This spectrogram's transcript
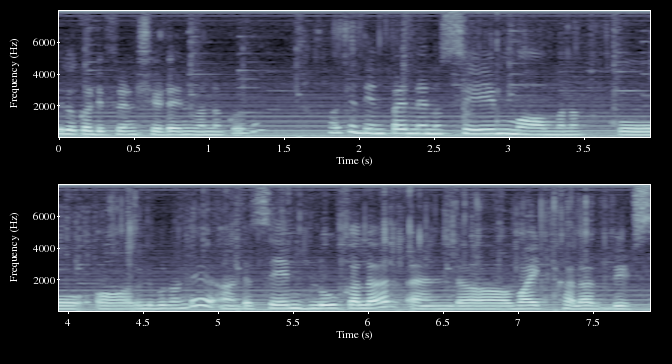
ఇది ఒక డిఫరెంట్ షేడ్ అయింది మనకు. ఓకే దీనిపైన నేను సేమ్ మనకు అవైలబుల్ ఉండే అంటే same blue colour and white colour beads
